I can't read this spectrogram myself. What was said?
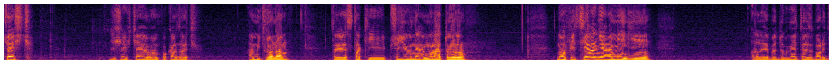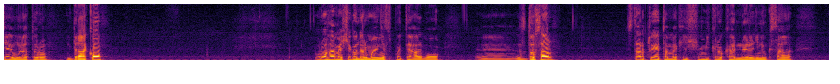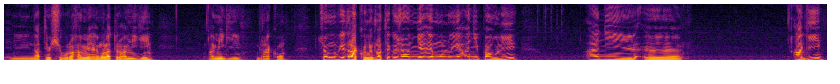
Cześć! Dzisiaj chciałem Wam pokazać Amitlona. To jest taki przedziwny emulator, no oficjalnie Amigi, ale według mnie to jest bardziej emulator Draco. Uruchamia się go normalnie z płyty albo e, z DOSa. Startuje tam jakiś mikrokernel Linuxa i na tym się uruchamia emulator Amigi. Amigi Draco. Czemu mówię Draco? No dlatego, że on nie emuluje ani Pauli, ani e, Agi,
